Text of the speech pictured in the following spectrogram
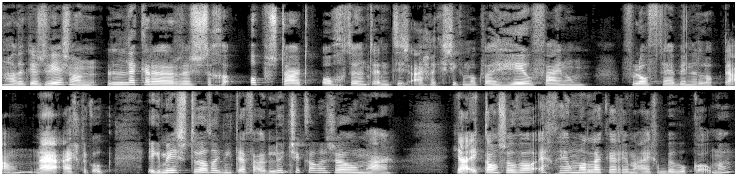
had ik dus weer zo'n lekkere, rustige opstartochtend. En het is eigenlijk stiekem ook wel heel fijn om verlof te hebben in de lockdown. Nou ja, eigenlijk ook. Ik mis wel dat ik niet even uit lunchen kan en zo. Maar ja, ik kan zo wel echt helemaal lekker in mijn eigen bubbel komen.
